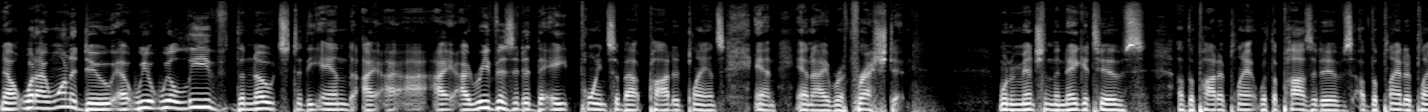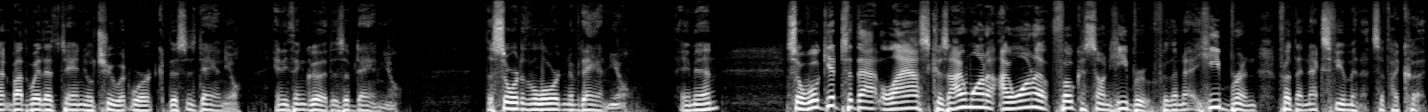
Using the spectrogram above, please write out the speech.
Now, what I want to do, uh, we, we'll leave the notes to the end. I, I, I, I revisited the eight points about potted plants and, and I refreshed it when we mentioned the negatives of the potted plant with the positives of the planted plant. By the way, that's Daniel Chu at work. This is Daniel. Anything good is of Daniel, the sword of the Lord and of Daniel. Amen. So we'll get to that last because I want to I want to focus on Hebrew for the Hebron for the next few minutes, if I could.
